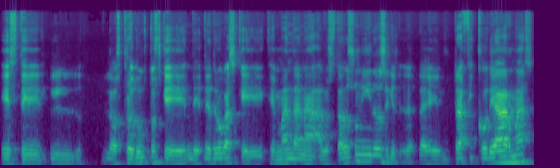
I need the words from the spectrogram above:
este, los productos que, de, drogas que mandan a, los Estados Unidos, el, tráfico de armas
